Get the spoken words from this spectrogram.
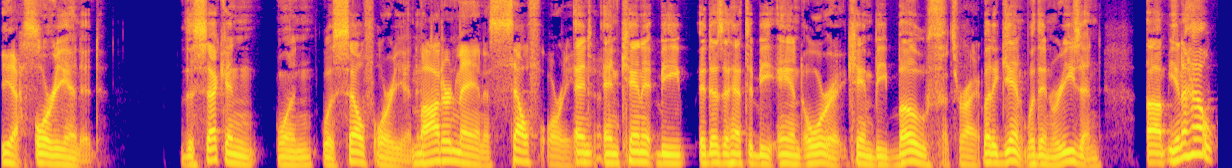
yes. oriented. The second one was self oriented. Modern man is self oriented. and and can it be it doesn't have to be and or it can be both That's right. but again within reason um, you know how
